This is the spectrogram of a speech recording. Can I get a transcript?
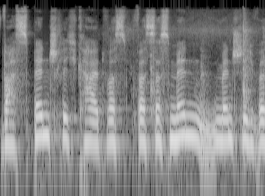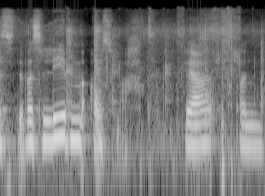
was Menschlichkeit, was, was das Men menschliche, was, was Leben ausmacht. Ja, und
